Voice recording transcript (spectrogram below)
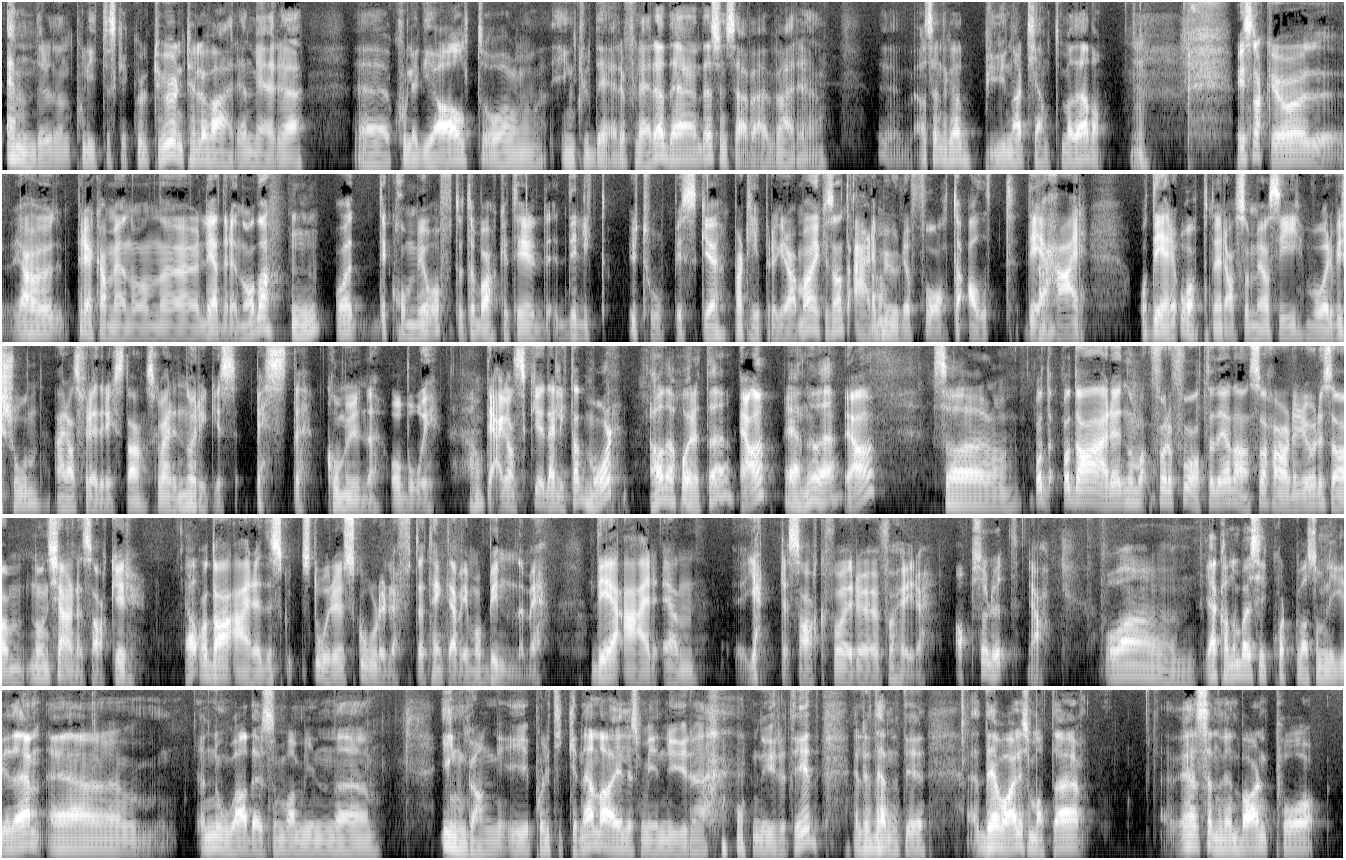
endre den politiske kulturen til å være en mer eh, kollegialt og inkludere flere, det, det syns jeg vil være eh, Altså, jeg at byen er tjent med det, da. Mm. Vi snakker jo Jeg har jo preka med noen eh, ledere nå, da. Mm. Og det kommer jo ofte tilbake til de litt utopiske partiprogramma, ikke sant? Er det mulig å få til alt det her? Og dere åpner altså med å si vår visjon er at Fredrikstad skal være Norges beste kommune å bo i. Det, er ganske, det er litt av et mål. Ja, det er hårete. Ja. Jeg er enig i det. Ja. Så og, og, da er det, For å få til det, da, så har dere jo liksom noen kjernesaker. Ja. Og da er det det store skoleløftet, tenkte jeg vi må begynne med. Det er en hjertesak for, for Høyre. Absolutt. Ja. Og eh, jeg kan jo bare si kort hva som ligger i det. Eh, noe av det som var min eh, inngang i politikken igjen, da, i, liksom i nyere, nyere, tid, eller denne tid, det var liksom at eh, jeg sender inn barn på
